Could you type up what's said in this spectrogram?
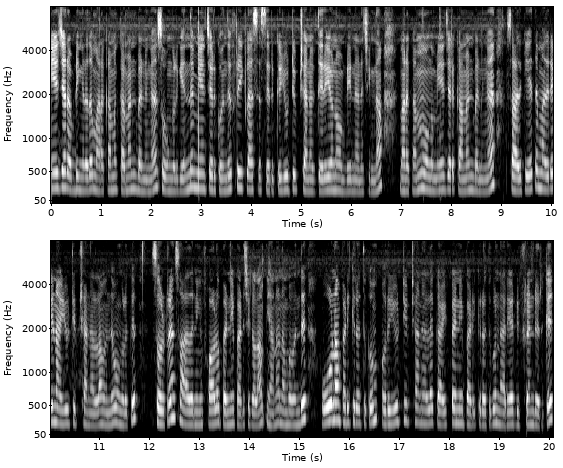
மேஜர் அப்படிங்கிறத மறக்காமல் கமெண்ட் பண்ணுங்கள் ஸோ உங்களுக்கு எந்த மேஜருக்கு வந்து ஃப்ரீ கிளாஸஸ் இருக்குது யூடியூப் சேனல் தெரியணும் அப்படின்னு நினச்சிங்கன்னா மறக்காமல் உங்கள் மேஜரை கமெண்ட் பண்ணுங்கள் ஸோ அதுக்கேற்ற மாதிரி மாதிரியே நான் யூடியூப் சேனல்லாம் வந்து உங்களுக்கு சொல்கிறேன் ஸோ அதை நீங்கள் ஃபாலோ பண்ணி படிச்சுக்கலாம். ஏன்னா நம்ம வந்து ஓனாக படிக்கிறதுக்கும் ஒரு யூடியூப் சேனலில் கைட் பண்ணி படிக்கிறதுக்கும் நிறையா டிஃப்ரெண்ட் இருக்குது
